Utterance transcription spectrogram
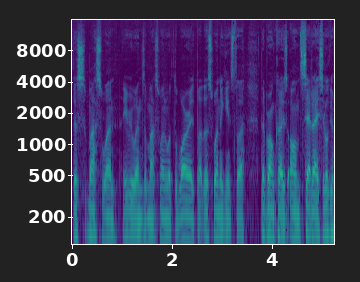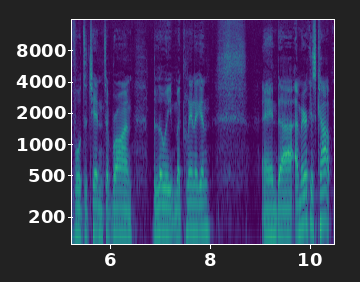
this must win. Everyone's a must win with the Warriors, but this one against the, the Broncos on Saturday. So looking forward to chatting to Brian Bluey McClennan. And uh, America's Cup.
